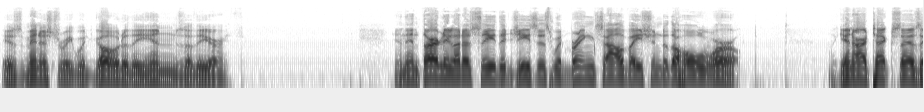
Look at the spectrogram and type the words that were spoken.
His ministry would go to the ends of the earth. And then, thirdly, let us see that Jesus would bring salvation to the whole world. Again, our text says,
